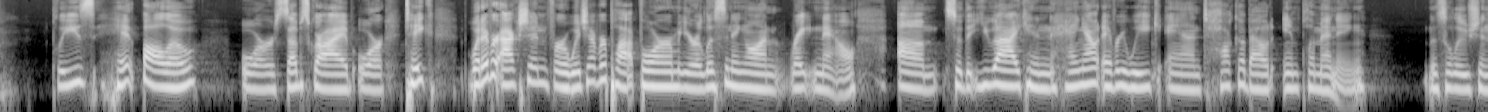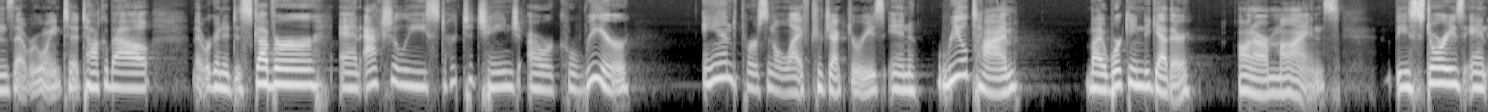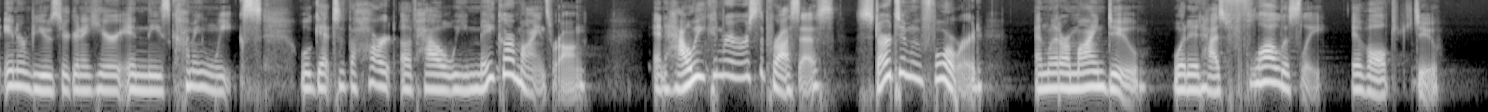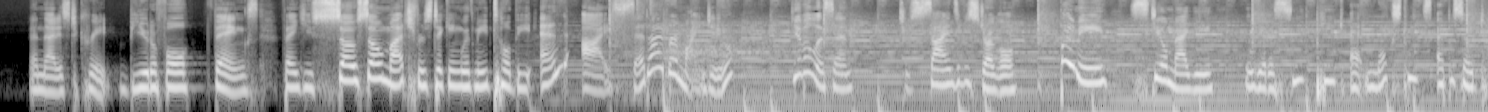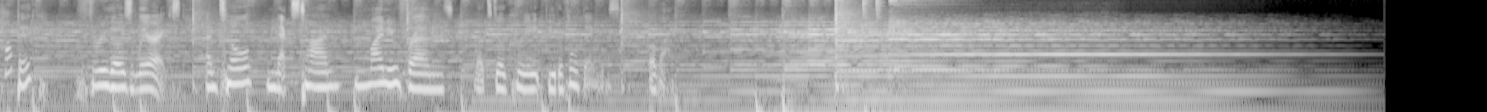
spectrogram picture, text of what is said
Please hit follow or subscribe or take whatever action for whichever platform you're listening on right now um, so that you guys can hang out every week and talk about implementing the solutions that we're going to talk about, that we're going to discover, and actually start to change our career and personal life trajectories in real time by working together on our minds. These stories and interviews you're going to hear in these coming weeks will get to the heart of how we make our minds wrong and how we can reverse the process, start to move forward, and let our mind do what it has flawlessly evolved to do. And that is to create beautiful things. Thank you so, so much for sticking with me till the end. I said I'd remind you. Give a listen to Signs of a Struggle by me, Steel Maggie. You'll get a sneak peek at next week's episode topic through those lyrics. Until next time, my new friends, let's go create beautiful things. Bye bye.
